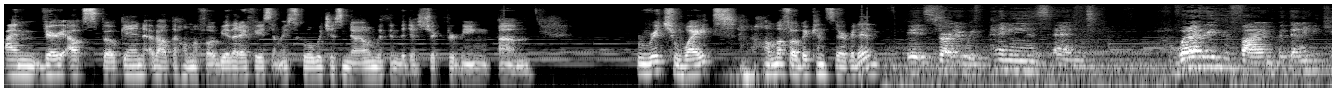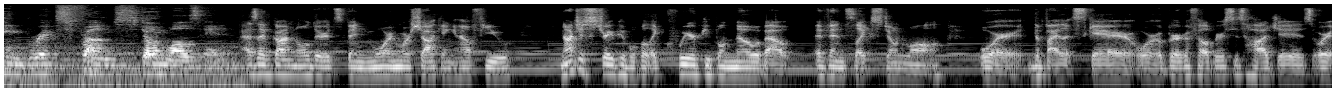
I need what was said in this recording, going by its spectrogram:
I'm very outspoken about the homophobia that i face at my school which is known within the district for being um, rich white homophobic conservative. It started with pennies and whatever you could find, but then it became bricks from Stonewall's Inn. As I've gotten older, it's been more and more shocking how few, not just straight people, but like queer people know about events like Stonewall or the Violet Scare or Obergefell versus Hodges or,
